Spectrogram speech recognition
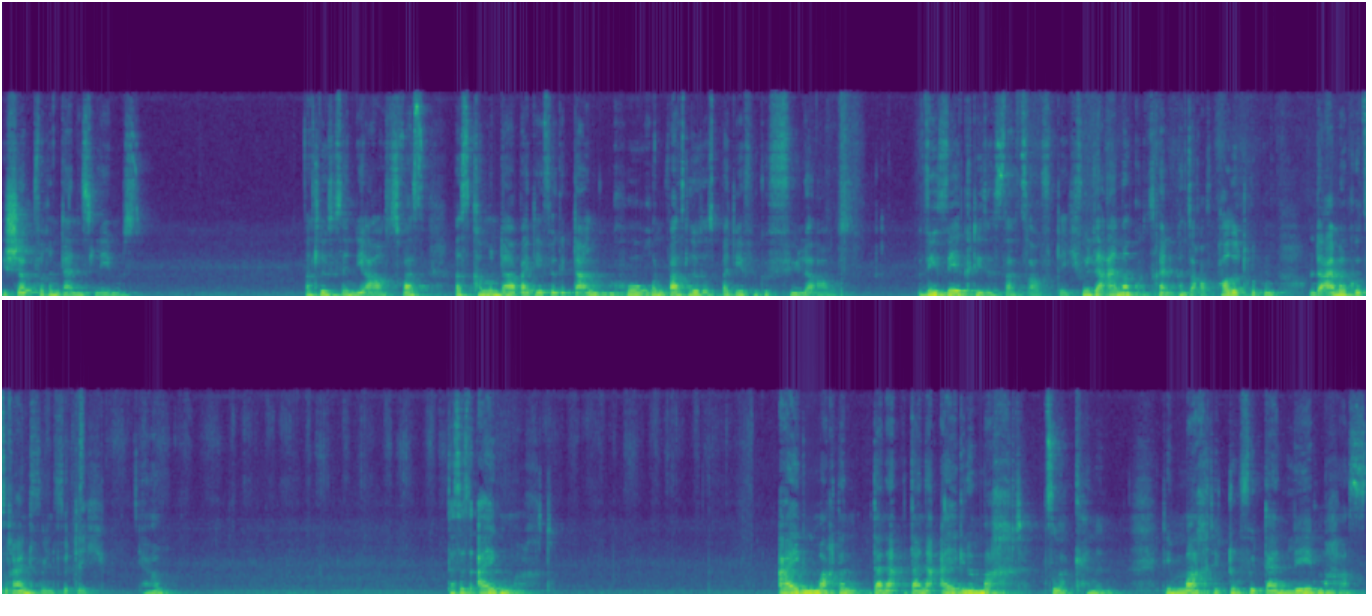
die Schöpferin deines Lebens. Was löst es in dir aus? Was, was kommen da bei dir für Gedanken hoch und was löst es bei dir für Gefühle aus? Wie wirkt dieses Satz auf dich? Fühl da einmal kurz rein. Du kannst auch auf Pause drücken und da einmal kurz reinfühlen für dich. Ja? Das ist Eigenmacht. Eigenmacht, deine, deine eigene Macht zu erkennen. Die Macht, die du für dein Leben hast.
